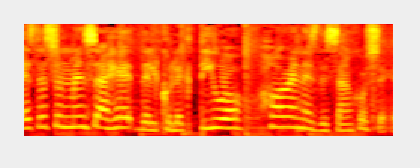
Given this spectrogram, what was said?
este es un mensaje del colectivo Jóvenes de San José.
